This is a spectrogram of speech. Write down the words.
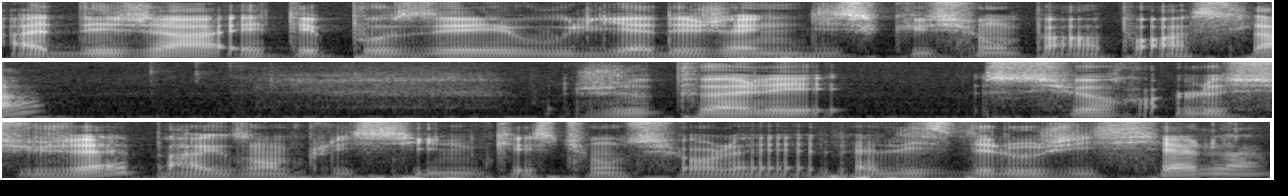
a déjà été posée ou il y a déjà une discussion par rapport à cela, je peux aller sur le sujet, par exemple ici une question sur la liste des logiciels,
